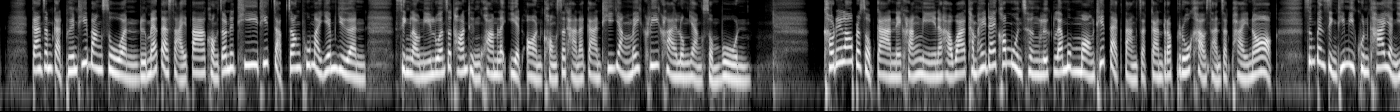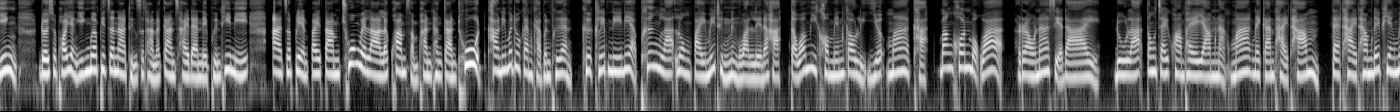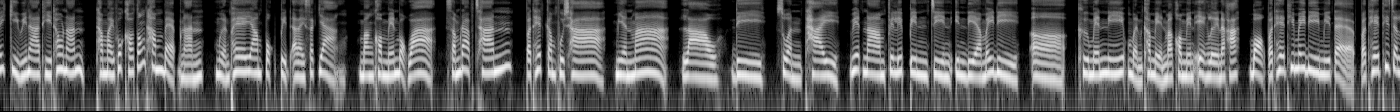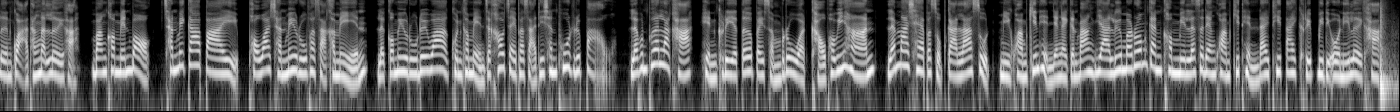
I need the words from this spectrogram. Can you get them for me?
การจำกัดพื้นที่บางส่วน หรือแม้แต่สายตาของเจ้าหน้าที่ที่จับจ้องผู้มาเยี่ยมเยือน สิ่งเหล่านี้ล้วนสะท้อนถึงความละเอียดอ่อนของสถานการณ์ที่ยังไม่คลี่คลายลงอย่างสมบูรณ์ เขาได้เล่าประสบการณ์ในครั้งนี้นะคะ ว่าทำให้ได้ข้อมูลเชิงลึกและมุมมองที่แตกต่างจากการรับรู้ข่าวสารจากภายนอก ซึ่งเป็นสิ่งที่มีคุณค่าอย่างยิ่ง โดยเฉพาะอย่างยิ่งเมื่อพิจารณาถึงสถานการณ์ชายแดนในพื้นที่นี้ อาจจะเปลี่ยนไปตามช่วงเวลาและความสัมพันธ์ทางการทูตคราวนี้มาดูกันค่ะเพื่อนๆคือคลิปนี้เนี่ยเพิ่งละลงไปไม่ถึง 1 วันเลยนะคะ แต่ว่ามีคอมเมนต์เกาหลีเยอะมากค่ะ บางคนบอกว่าเราน่าเสียดาย ดูละต้องใจความพยายามหนักมากในการถ่ายทำแต่ถ่ายทำได้เพียงไม่กี่วินาทีเท่านั้นทำไมพวกเขาต้องทำแบบนั้น เหมือนพยายามปกปิดอะไรสักอย่าง บางคอมเมนต์บอกว่าสำหรับฉัน ประเทศกัมพูชา เมียนมา ลาว ดี ส่วนไทย เวียดนาม ฟิลิปปินส์จีน อินเดียไม่ดี เอ่อคือเม้นต์นี้เหมือนเขมรมาคอมเมนต์เองเลยนะคะ บอกประเทศที่ไม่ดีมีแต่ประเทศที่เจริญกว่าทั้งนั้นเลยค่ะ บางคอมเมนต์บอก ฉันไม่กล้าไป เพราะว่าฉันไม่รู้ภาษาเขมร และก็ไม่รู้ด้วยว่าคนเขมรจะเข้าใจภาษาที่ฉันพูดหรือเปล่า แล้วเพื่อนๆล่ะคะ เห็นครีเอเตอร์ไปสำรวจเขาพวิหาร และมาแชร์ประสบการณ์ล่าสุด มีความคิดเห็นยังไงกันบ้าง อย่าลืมมาร่วมกันคอมเมนต์และแสดงความคิดเห็นได้ที่ใต้คลิปวิดีโอนี้เลยค่ะ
